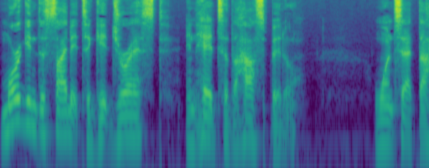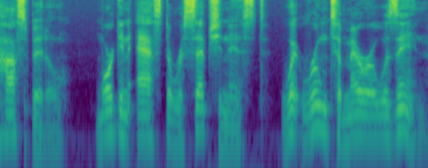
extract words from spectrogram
Morgan decided to get dressed and head to the hospital. Once at the hospital, Morgan asked the receptionist what room Tamara was in.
